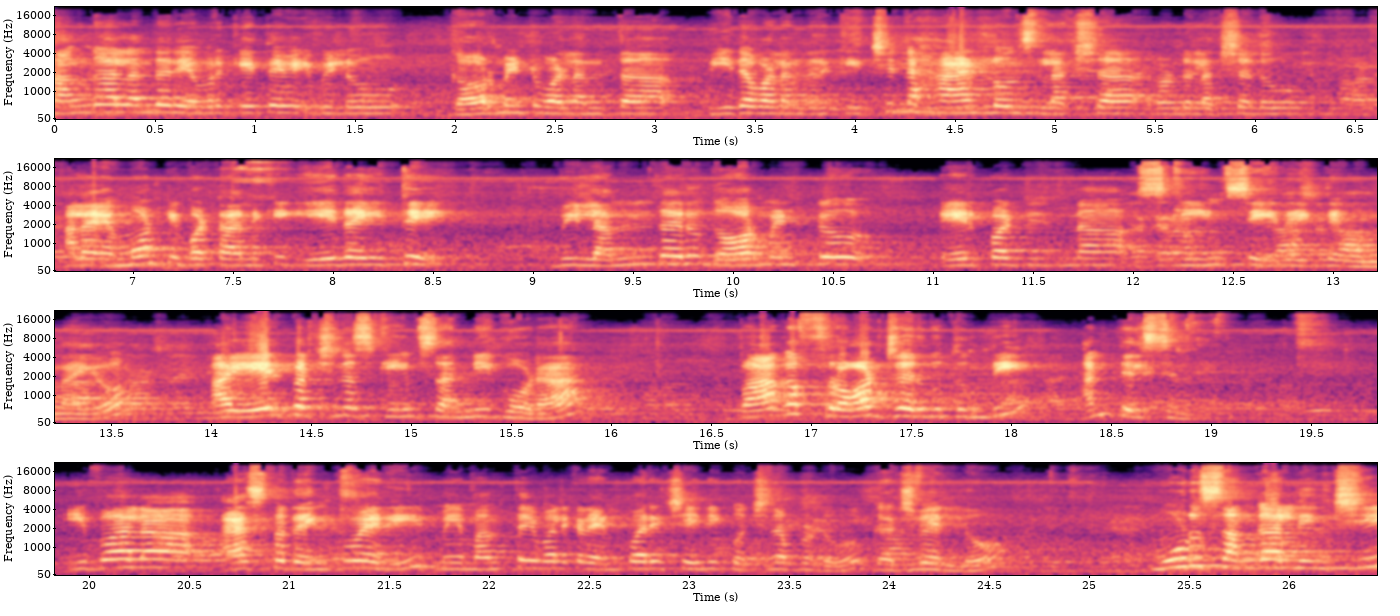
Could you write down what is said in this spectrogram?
సంఘాలందరూ ఎవరికైతే వీళ్ళు గవర్నమెంట్ వాళ్ళంతా బీద వాళ్ళందరికీ చిన్న హ్యాండ్ లోన్స్ లక్ష రెండు లక్షలు అలా అమౌంట్ ఇవ్వటానికి ఏదైతే వీళ్ళందరూ గవర్నమెంట్ ఏర్పడిన స్కీమ్స్ ఏదైతే ఉన్నాయో ఆ ఏర్పరిచిన స్కీమ్స్ అన్నీ కూడా బాగా ఫ్రాడ్ జరుగుతుంది అని తెలిసింది. ఇవాళ యాజ్ పర్ ద ఎంక్వైరీ మేమంతా ఇవాళ ఇక్కడ ఎంక్వైరీ చేయడానికి వచ్చినప్పుడు గజ్వేల్లో మూడు సంఘాల నుంచి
